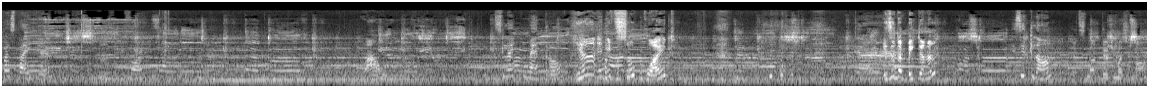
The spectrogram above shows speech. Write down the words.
passed by here before. Wow. It's like metro. Yeah, and it's so quiet. Is it a big tunnel? Is it long? It's not that much long.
